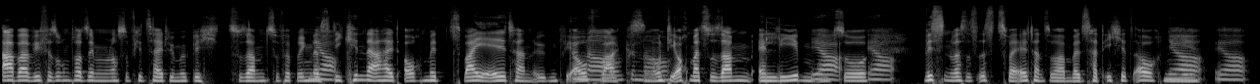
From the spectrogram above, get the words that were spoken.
aber wir versuchen trotzdem immer noch so viel Zeit wie möglich zusammen zu verbringen, dass Ja. die Kinder halt auch mit zwei Eltern irgendwie Genau, aufwachsen genau. und die auch mal zusammen erleben Ja, und so ja, wissen, was es ist, zwei Eltern zu haben, weil das hatte ich jetzt auch nie. ja, ja.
